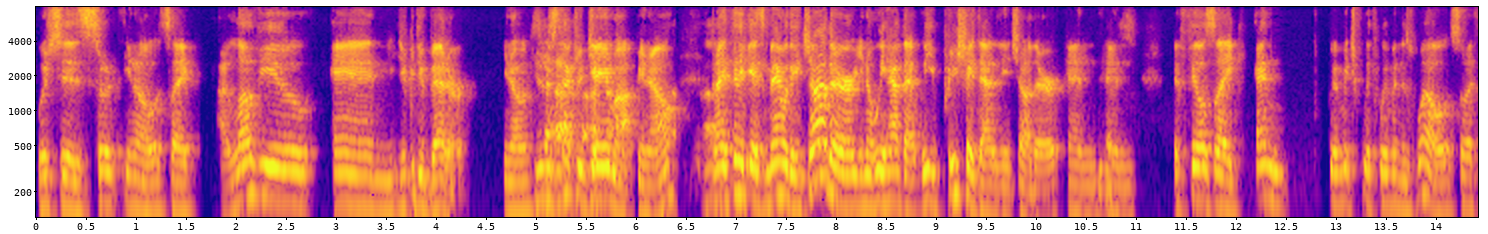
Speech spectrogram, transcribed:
which is sort of, you know, it's like I love you, and you could do better you know, you step your game up, you know. And I think as men with each other, you know, we have that, we appreciate that in each other, and yes. and it feels like, and with women as well. So it,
